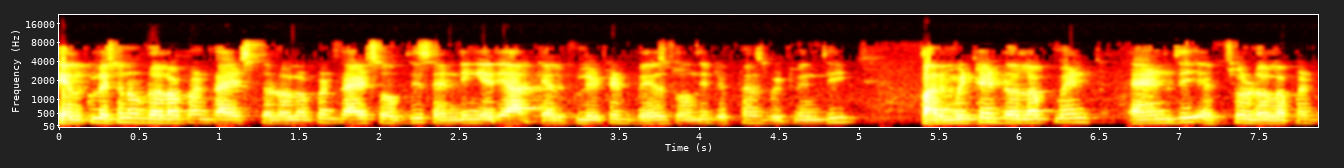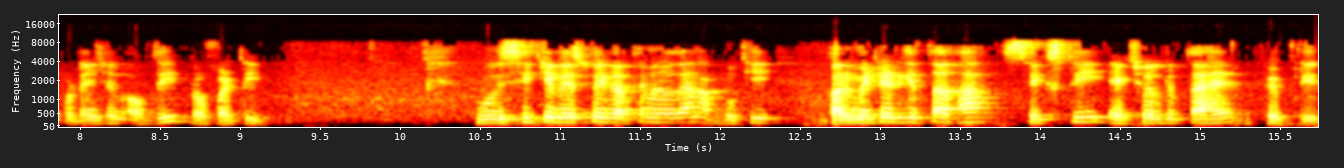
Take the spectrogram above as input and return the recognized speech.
Calculation of development rights the development rights of the sending area are calculated based on the difference between the permitted development and the actual development potential of the property वो इसी के बेस पे करते हैं मैंने बताया ना आपको कि परमिटेड कितना था 60 एक्चुअल कितना है 50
